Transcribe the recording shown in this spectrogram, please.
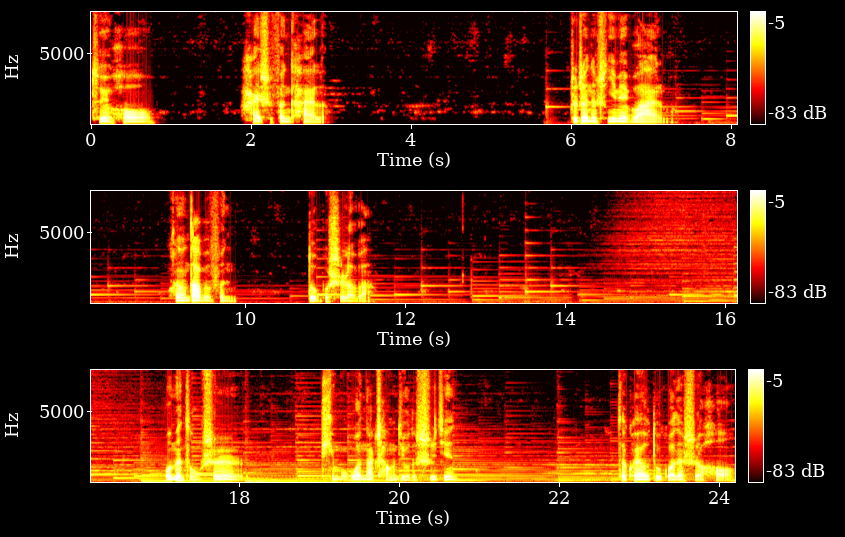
最后还是分开了。这真的是因为不爱了吗？可能大部分都不是了吧。我们总是。挺不过那长久的时间，在快要度过的时候，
